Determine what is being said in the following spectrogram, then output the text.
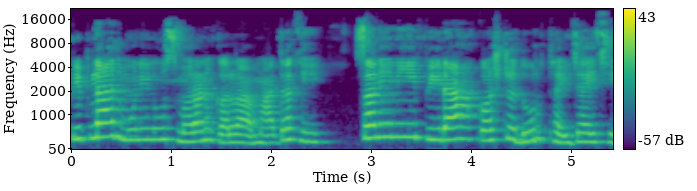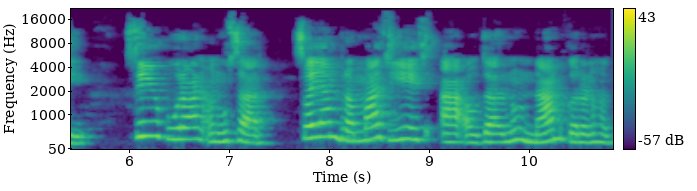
પીપલાદ મુનિનું સ્મરણ કરવા માત્રથી શનિની પીડા કષ્ટ દૂર થઈ જાય છે. શિવ પુરાણ અનુસાર સ્વયં બ્રહ્માજીએ જ આ અવતારનું નામકરણ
